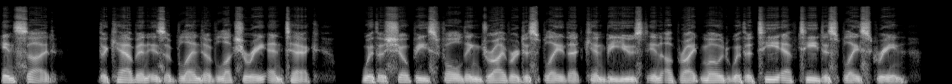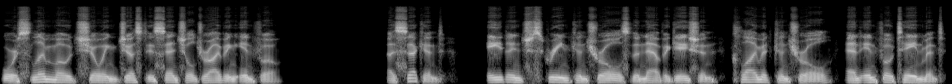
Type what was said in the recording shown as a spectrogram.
Inside, the cabin is a blend of luxury and tech, with a showpiece folding driver display that can be used in upright mode with a TFT display screen, or slim mode showing just essential driving info. A second, 8-inch screen controls the navigation, climate control, and infotainment,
